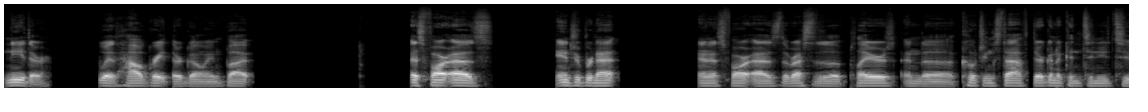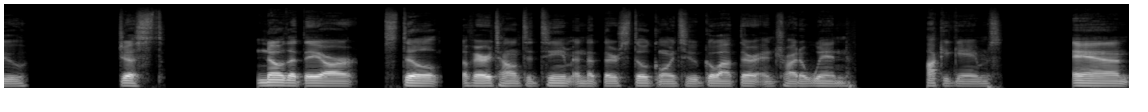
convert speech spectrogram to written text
neither with how great they're going. But as far as Andrew Brunette and as far as the rest of the players and the coaching staff, they're going to continue to just know that they are still a very talented team and that they're still going to go out there and try to win hockey games. And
